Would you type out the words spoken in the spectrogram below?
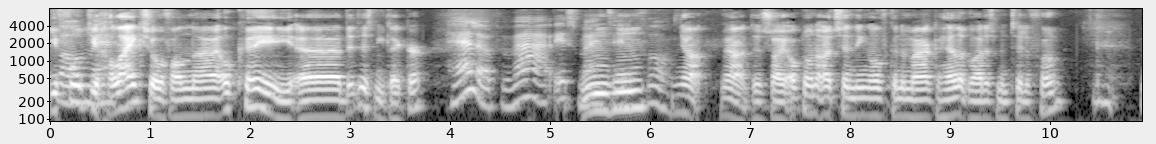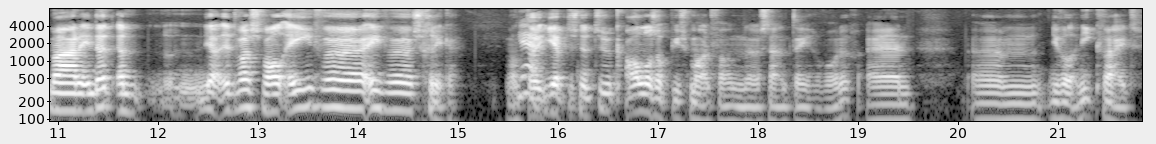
je voelt je gelijk zo van, oké, dit is niet lekker. Help, waar is mijn Mhm. telefoon? Ja, ja, dus zou je ook nog een uitzending over kunnen maken. Help, waar is mijn telefoon? Mhm. Maar in dat, en, ja, het was wel even, even schrikken. Want Ja. eh, je hebt dus natuurlijk alles op je smartphone eh, staan tegenwoordig. En ehm, je wil het niet kwijt.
